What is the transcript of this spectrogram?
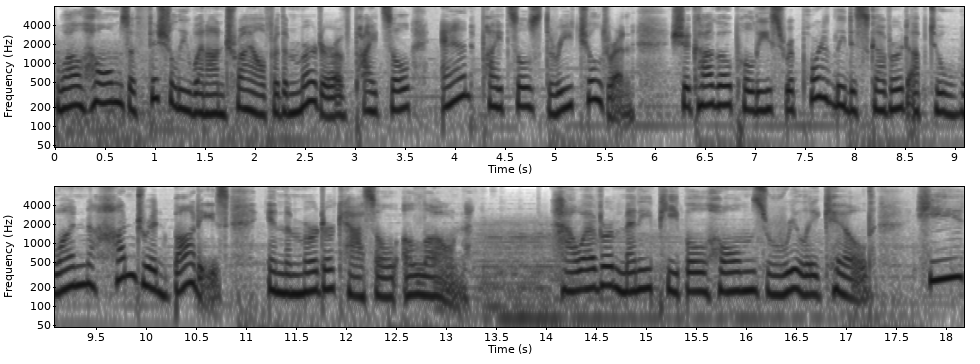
While Holmes officially went on trial for the murder of Pitezel and Pitezel's three children, Chicago police reportedly discovered up to 100 bodies in the murder castle alone. However many people Holmes really killed, he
